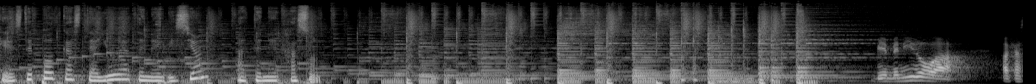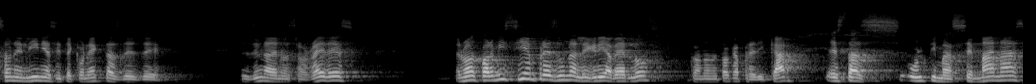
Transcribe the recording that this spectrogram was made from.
que este podcast te ayude a tener visión, a tener jazón. Bienvenido a, a Jazón en línea si te conectas desde, desde una de nuestras redes. Hermanos, para mí siempre es una alegría verlos cuando me toca predicar. Estas últimas semanas,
